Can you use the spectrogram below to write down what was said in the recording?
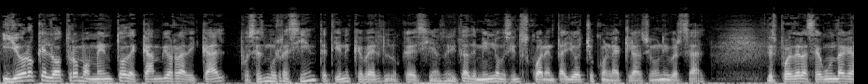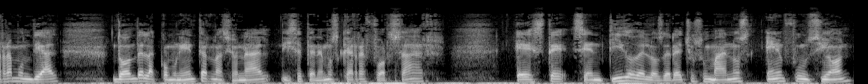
Y yo creo que el otro momento de cambio radical, pues es muy reciente, tiene que ver lo que decías ahorita de 1948 con la Declaración Universal, después de la Segunda Guerra Mundial, donde la comunidad internacional dice tenemos que reforzar este sentido de los derechos humanos en función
